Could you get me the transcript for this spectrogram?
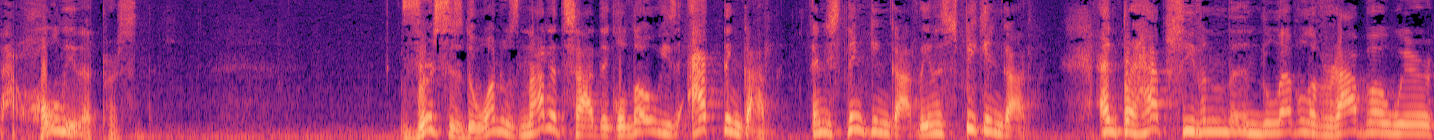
How holy that person. Versus the one who's not a tzaddik, although he's acting godly, and he's thinking godly, and he's speaking godly. And perhaps even in the level of Rabbah, where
